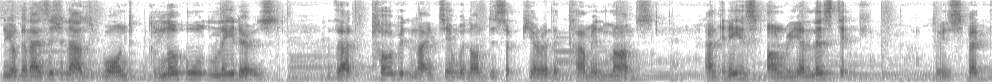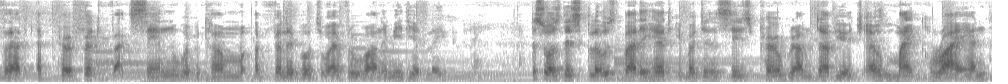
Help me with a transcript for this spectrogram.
the organization has warned global leaders that COVID 19 will not disappear in the coming months, and it is unrealistic to expect that a perfect vaccine will become available to everyone immediately. This was disclosed by the Head Emergencies Program WHO, Mike Ryan,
